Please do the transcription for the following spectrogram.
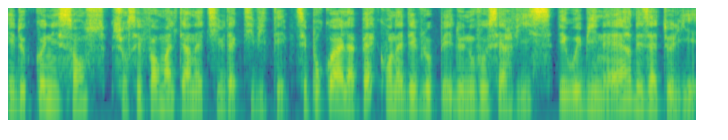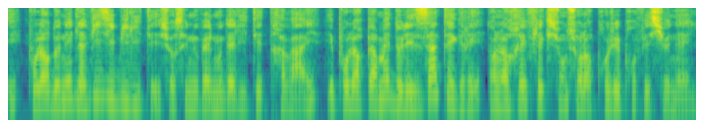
et de connaissances sur ces formes alternatives d'activité. C'est pourquoi à l'APEC, on a développé de nouveaux services, des webinaires, des ateliers, pour leur donner de la visibilité sur ces nouvelles modalités de travail et pour leur permettre de les intégrer dans leur réflexion sur leurs projets professionnels.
